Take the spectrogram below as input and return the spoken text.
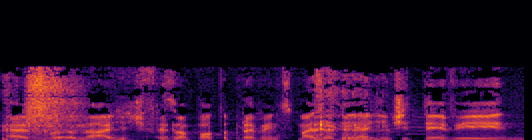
É, não, a gente fez uma pauta pra eventos. Mas ali, a gente teve,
